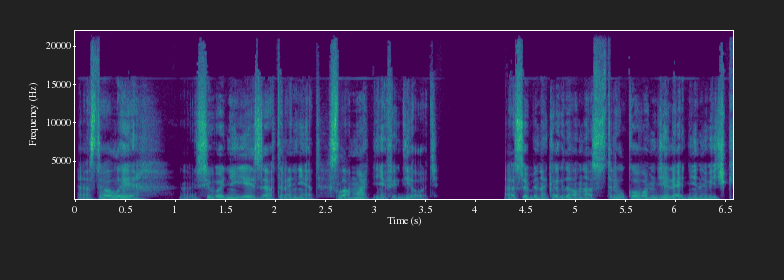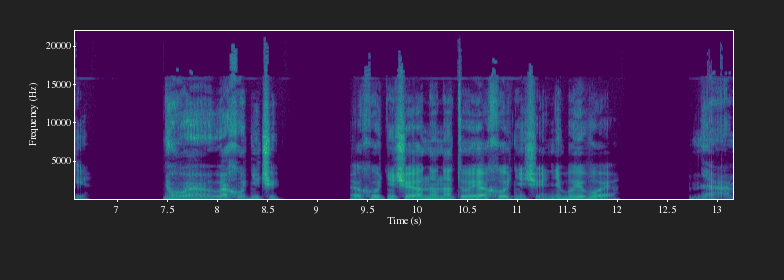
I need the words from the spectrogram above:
А стволы сегодня есть, завтра нет. Сломать нефиг делать. Особенно, когда у нас в стрелковом деле одни новички. Ну, а охотничьи? Охотничье оно на то и охотничье, не боевое. Да,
